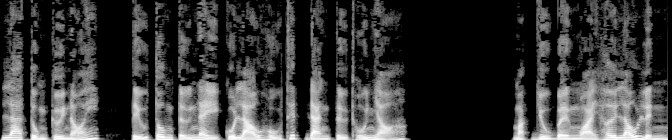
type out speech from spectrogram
La Tùng cười nói, tiểu tôn tử này của lão hủ thích đàn từ thuở nhỏ. Mặc dù bề ngoài hơi láo lĩnh,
